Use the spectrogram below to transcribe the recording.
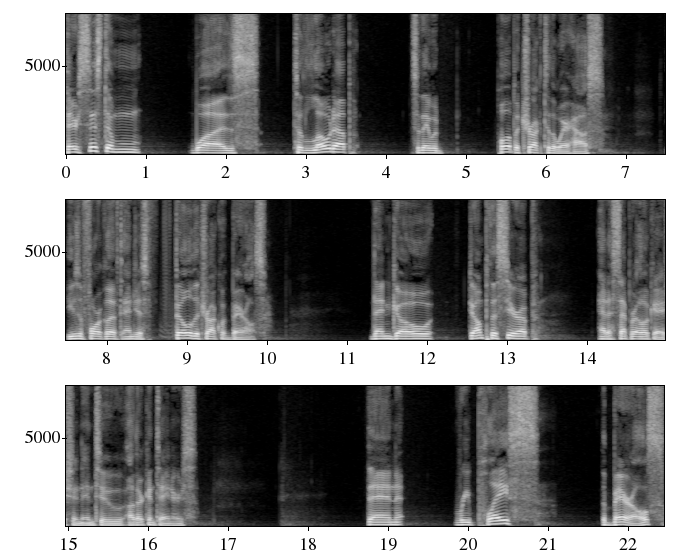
Their system was to load up, so they would pull up a truck to the warehouse, use a forklift, and just fill the truck with barrels. Then go dump the syrup at a separate location into other containers. Then replace the barrels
